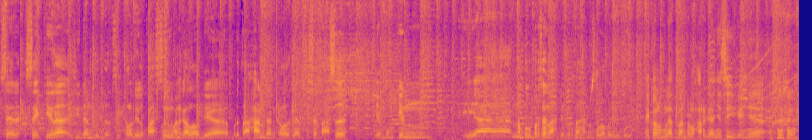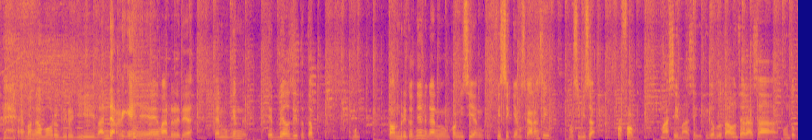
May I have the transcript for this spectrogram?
saya, saya kira Zidane blunder sih kalau dilepas. Oh, Cuman kalau dia bertahan dan kalau lihat persentase ya mungkin ya 60% lah dia bertahan 60 sampai 70. Ya kalau ngeliat bandrol harganya sih kayaknya emang nggak mau rugi-rugi bandar nih kayaknya ya Madrid ya. Dan mungkin ya Bale sih tetap tahun berikutnya dengan kondisi yang fisik yang sekarang sih masih bisa perform. Masih masih 30 tahun saya rasa untuk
